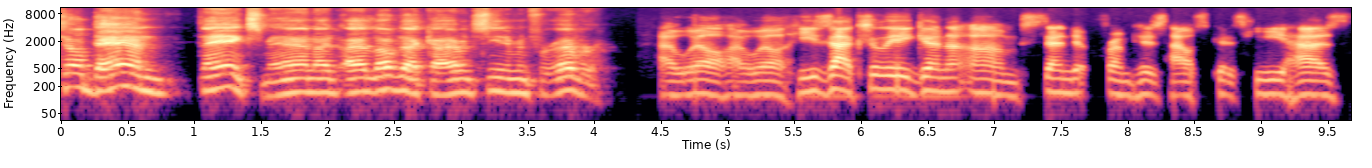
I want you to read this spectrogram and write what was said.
Tell Dan thanks, man. I I love that guy. I haven't seen him in forever. I will. I will. He's actually gonna um send it from his house because he has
